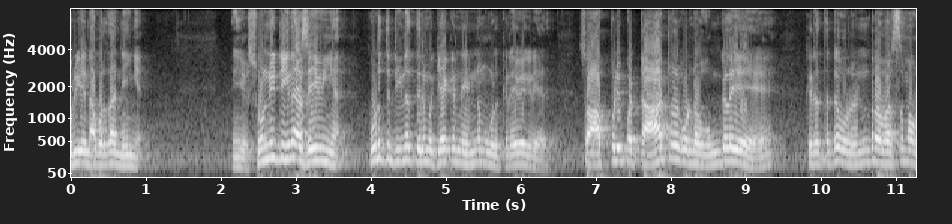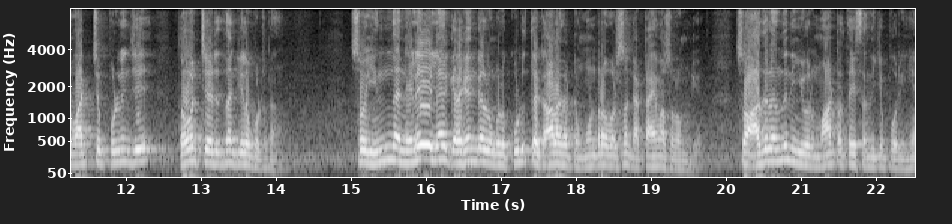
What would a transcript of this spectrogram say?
உரிய நபர் தான் நீங்கள் நீங்கள் சொல்லிட்டீங்கன்னா செய்வீங்க. கொடுத்துட்டீங்கன்னா திரும்ப கேட்கணும்னு எண்ணம் உங்களுக்கு கிடையவே கிடையாது. ஸோ அப்படிப்பட்ட ஆற்றல் கொண்ட உங்களையே கிட்டத்தட்ட ஒரு ரெண்டரை வருஷமாக வச்சு புழிஞ்சு துவைச்சி எடுத்து தான் கீழே போட்டிருக்காங்க. ஸோ இந்த நிலையில் கிரகங்கள் உங்களுக்கு கொடுத்த காலகட்டம் ஒன்றரை வருஷம் கட்டாயமாக சொல்ல முடியும். ஸோ அதுலேருந்து நீங்கள் ஒரு மாற்றத்தை சந்திக்க போகிறீங்க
